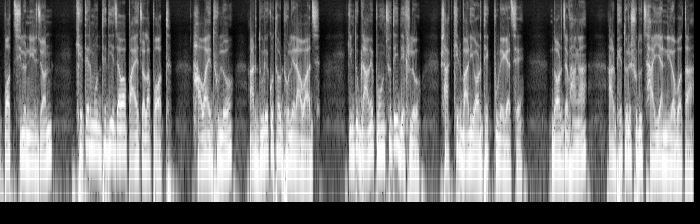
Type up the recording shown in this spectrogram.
পথ ছিল নির্জন, ক্ষেতের মধ্যে দিয়ে যাওয়া পায়ে চলা পথ, হাওয়ায় ধুলো আর দূরে কোথাও ঢোলের আওয়াজ। কিন্তু গ্রামে পৌঁছতেই দেখল সাক্ষীর বাড়ি অর্ধেক পুড়ে গেছে। দরজা ভাঙা, আর ভেতরে শুধু ছাই আর নীরবতা।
